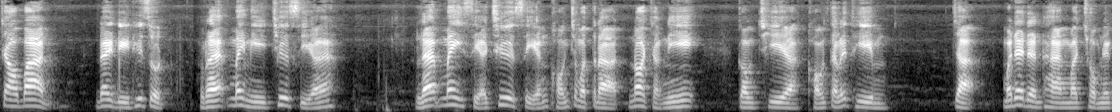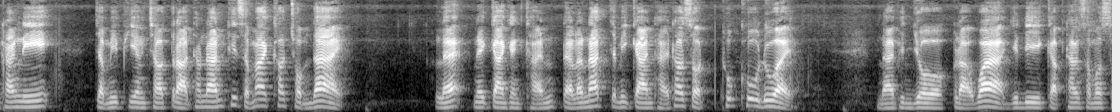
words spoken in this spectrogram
เจ้าบ้านได้ดีที่สุด และไม่มีชื่อเสีย และไม่เสียชื่อเสียงของจังหวัดตราดนอกจากนี้ กองเชียร์ของแต่ละทีม จะไม่ได้เดินทางมาชมในครั้งนี้ จะมีเพียงชาวตราดเท่านั้นที่สามารถเข้าชมได้ และในการแข่งขันแต่ละนัดจะมีการถ่ายทอดสดทุกคู่ด้วยนายพิญโยกล่าวว่ายินดีกับทางสโมส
